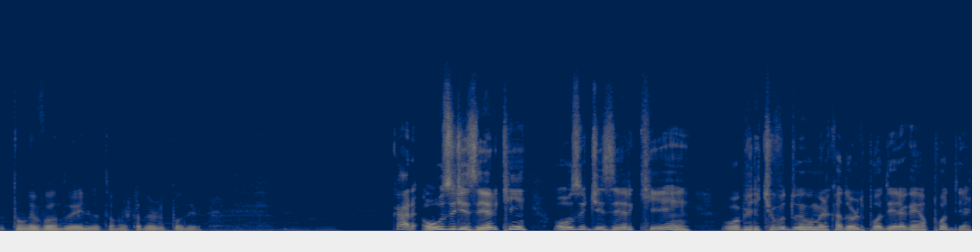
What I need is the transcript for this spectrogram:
estão levando eles até o Mercador do Poder. Cara, ouso dizer que. Ouso dizer que o objetivo do Mercador do Poder é ganhar poder.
